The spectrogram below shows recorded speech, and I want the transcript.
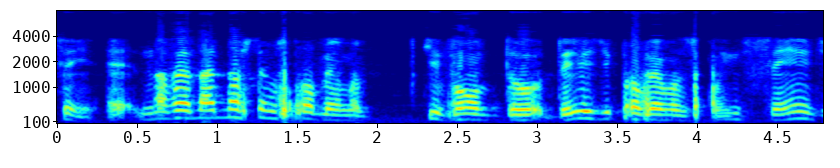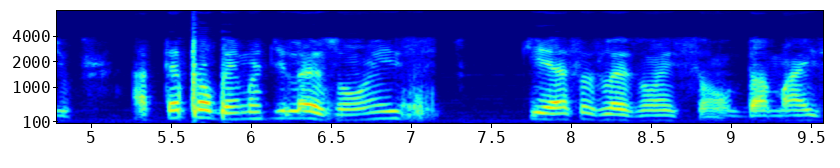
Sim, é, na verdade nós temos problemas que vão do, desde problemas com incêndio até problemas de lesões, que essas lesões são da mais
